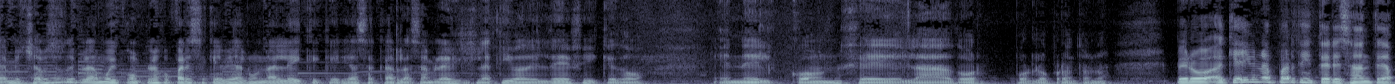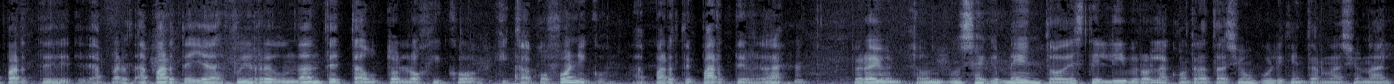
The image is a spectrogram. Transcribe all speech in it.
Jaime Chávez. Es un tema muy complejo. Parece que había alguna ley que quería sacar la Asamblea Legislativa del DF y quedó en el congelador, por lo pronto, ¿no? Pero aquí hay una parte interesante, aparte, aparte, ya fui redundante, tautológico y cacofónico, aparte, parte, ¿verdad? Pero hay un, segmento de este libro, La Contratación Pública Internacional,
